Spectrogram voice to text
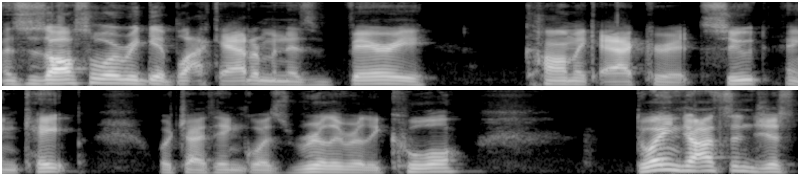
This is also where we get Black Adam in his very comic accurate suit and cape, which I think was really, really cool. Dwayne Johnson just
